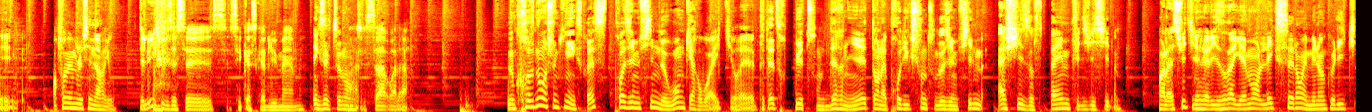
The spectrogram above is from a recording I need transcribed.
et parfois même le scénario. C'est lui qui faisait ses, ses, cascades lui-même. Exactement. C'est ça, voilà. Donc revenons à Chungking Express, troisième film de Wong Kar Wai qui aurait peut-être pu être son dernier, tant la production de son deuxième film, Ashes of Time, fut difficile. Par la suite, il réalisera également l'excellent et mélancolique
